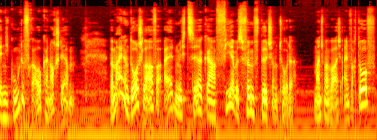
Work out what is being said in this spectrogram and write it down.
Denn die gute Frau kann auch sterben. Bei meinem Durchlauf ereilten mich circa vier bis fünf Bildschirmtode. Manchmal war ich einfach doof,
